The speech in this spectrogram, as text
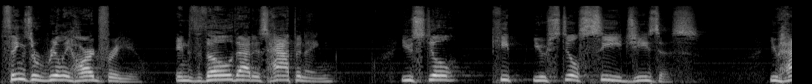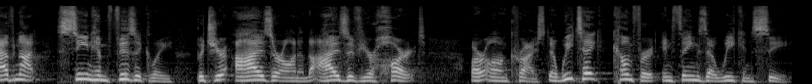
Things are really hard for you. And though that is happening, you still keep you still see Jesus. You have not seen him physically, but your eyes are on him. The eyes of your heart are on Christ. Now, we take comfort in things that we can see.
